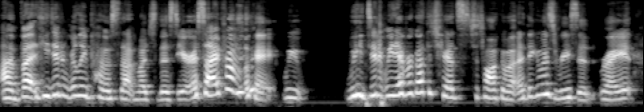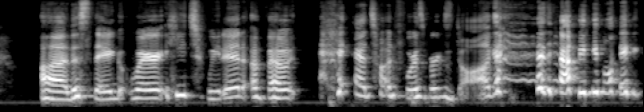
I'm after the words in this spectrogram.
uh, but he didn't really post that much this year aside from okay we we didn't we never got the chance to talk about i think it was recent right? Uh this thing where he tweeted about anton forsberg's dog. And how he like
